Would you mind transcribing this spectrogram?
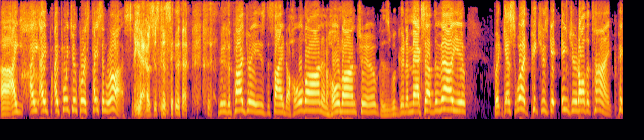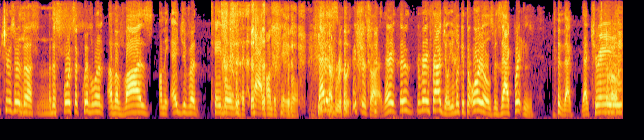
Uh, I, I I I point to, of course, Tyson Ross Yeah, I was just gonna say that. who the Padres decided to hold on and hold on to because we're going to max out the value. But guess what? Pictures get injured all the time. Pictures are the are the sports equivalent of a vase on the edge of a table with a cat on the table. That is Yeah, really. what pitchers are. They're, they're they're very fragile. You look at the Orioles with Zach Britton. that that trade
